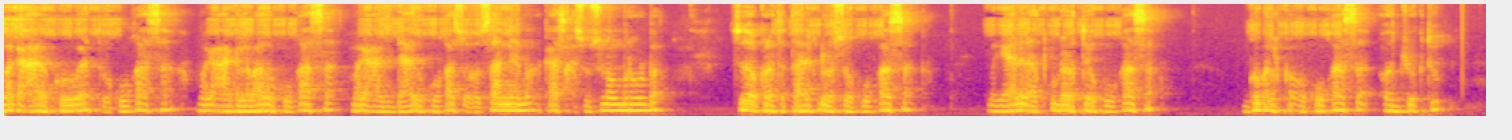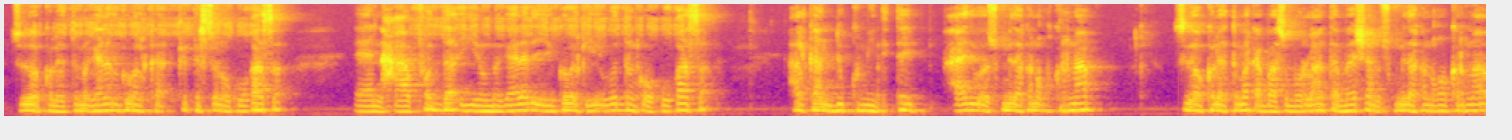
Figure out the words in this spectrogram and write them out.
magacaaga koowaad oo kuu qaasa magacaaga labaad oo kuu qaasa magacaaga saddexaad oo kuu qaasa oo saaneema kaas xasuusnoo mar walba. Sidoo kaleeto taariikhda hoose oo kuu qaasa magaalada aad ku dhalatay oo kuu qaasa gobolka oo kuu qaasa ood joogto. Sidoo kaleeto magaalada gobolka ka tirsan oo kuu qaasa xaafadda iyo magaalada iyo gobolka iyo wadanka oo kuu qaasa halkan documenti type caadi waa isku mid ah ka noqon karnaa. Sidoo kaleeto marka baasboor laanta meeshan isku mid ah ka noqon karnaa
